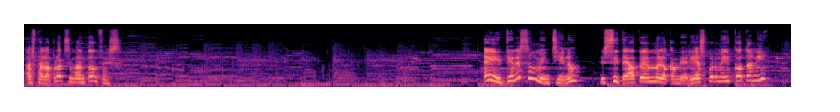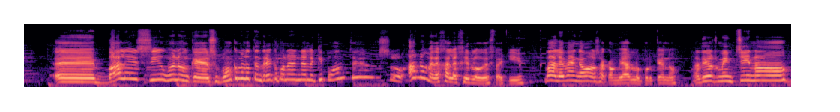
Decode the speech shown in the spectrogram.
Hasta la próxima entonces. Hey, ¿tienes un Minchino? Si te apen, ¿me lo cambiarías por mi Cotony? Eh, vale, sí, bueno, aunque supongo que me lo tendría que poner en el equipo antes. Ah, no, me deja elegirlo desde aquí. Vale, venga, vamos a cambiarlo, ¿por qué no? Adiós, Minchino.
